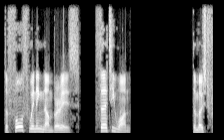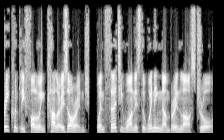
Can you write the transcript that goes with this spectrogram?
The fourth winning number is 31. The most frequently following color is orange, when 31 is the winning number in last draw.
